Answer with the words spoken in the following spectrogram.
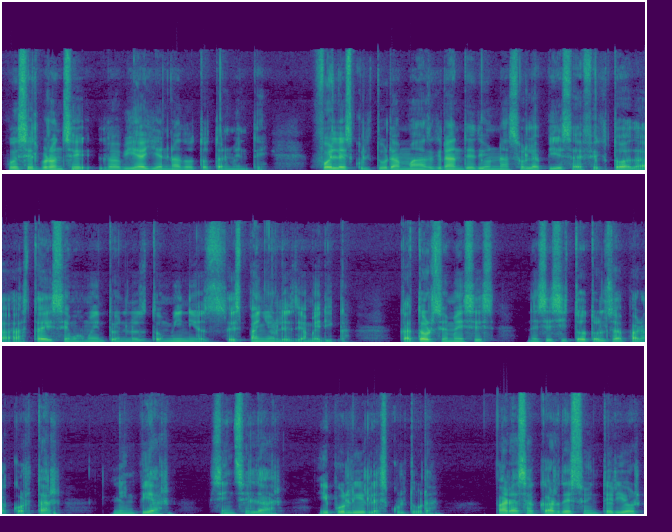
pues el bronce lo había llenado totalmente. Fue la escultura más grande de una sola pieza efectuada hasta ese momento en los dominios españoles de América. Catorce meses necesitó Tolsa para cortar, limpiar, cincelar y pulir la escultura, para sacar de su interior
